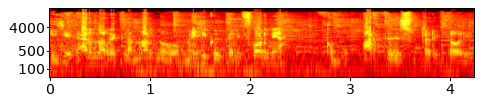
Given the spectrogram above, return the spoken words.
y llegaron a reclamar Nuevo México y California como parte de su territorio.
